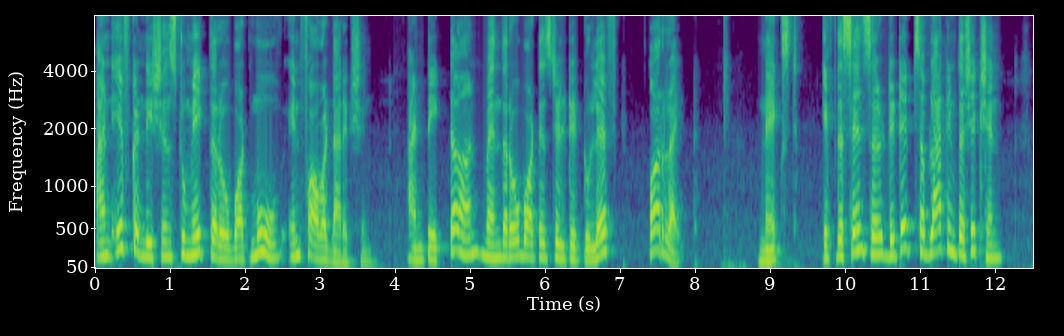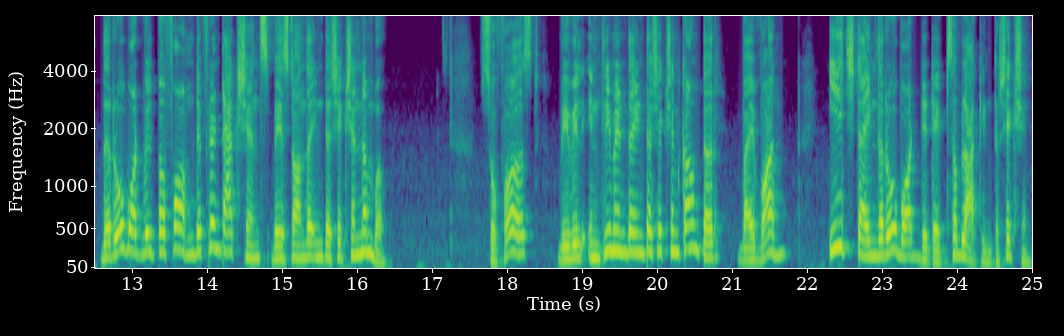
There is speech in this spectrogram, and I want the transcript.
and if conditions to make the robot move in forward direction and take turn when the robot is tilted to left or right. Next, if the sensor detects a black intersection, the robot will perform different actions based on the intersection number. So first, we will increment the intersection counter by 1 each time the robot detects a black intersection.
